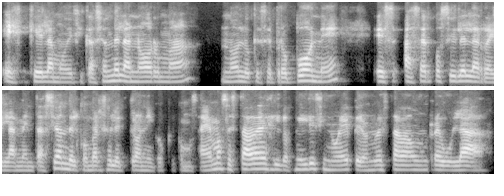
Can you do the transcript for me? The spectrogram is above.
Es que la modificación de la norma, ¿no? lo que se propone es hacer posible la reglamentación del comercio electrónico, que como sabemos estaba desde el 2019, pero no estaba aún regulada.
